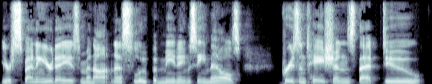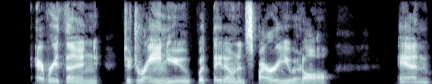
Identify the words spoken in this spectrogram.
You're spending your days in a monotonous loop of meetings, emails, presentations that do everything to drain you, but they don't inspire you at all. And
